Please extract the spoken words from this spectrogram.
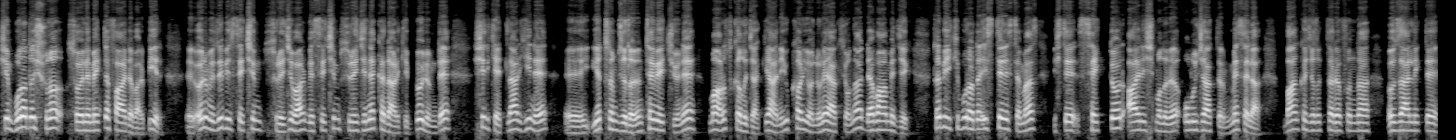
Şimdi burada şunu söylemekte fayda var. Bir, e, önümüzde bir seçim süreci var ve seçim sürecine kadar ki bölümde şirketler yine e, yatırımcıların teveccühüne maruz kalacak. Yani yukarı yönlü reaksiyonlar devam edecek. Tabii ki burada ister istemez işte sektör ayrışmaları olacaktır. Mesela bankacılık tarafında özellikle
